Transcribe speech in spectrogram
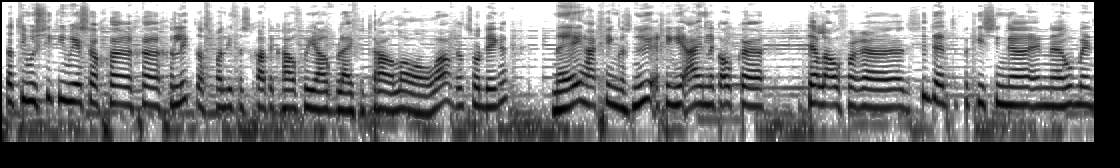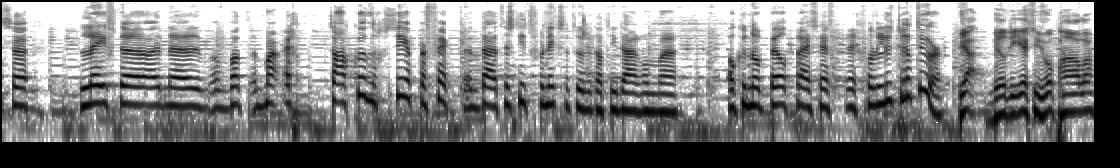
dat die muziek niet meer zo ge, ge- gelikt was. Van lieve schat, ik hou van jou, ik blijf je trouw, lalala, dat soort dingen. Nee, hij ging dus nu ging hij eindelijk ook vertellen over de studentenverkiezingen... en hoe mensen leefden. En, eh, wat, maar echt taalkundig zeer perfect. En het is niet voor niks natuurlijk dat hij daarom... eh, ook de Nobelprijs heeft gekregen voor de literatuur. ja, wilde hij eerst niet ophalen.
